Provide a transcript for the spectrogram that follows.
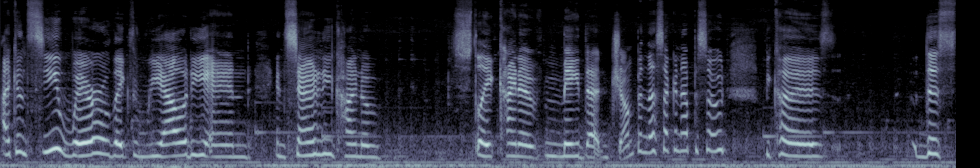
I can see where like the reality and insanity kind of like kind of made that jump in the second episode because this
